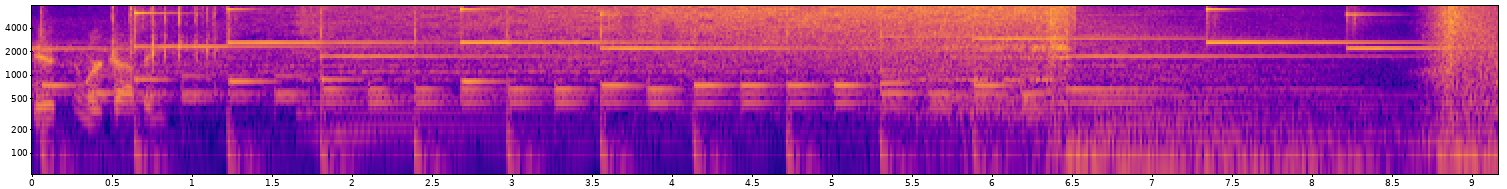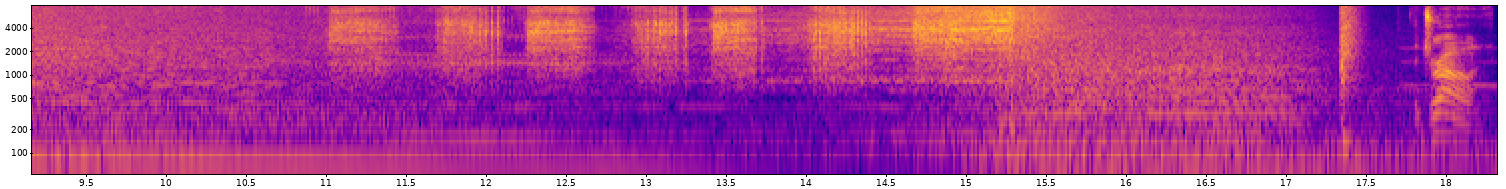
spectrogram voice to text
Houston, we're copying. The drone,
